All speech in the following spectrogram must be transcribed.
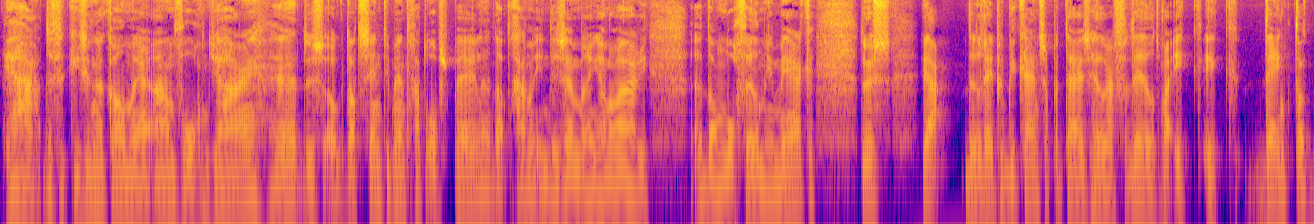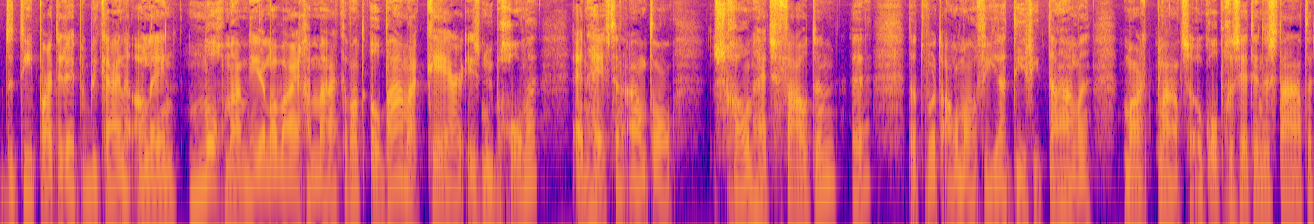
Ja, de verkiezingen komen eraan volgend jaar. Hè, dus ook dat sentiment gaat opspelen. Dat gaan we in december en januari uh, dan nog veel meer merken. Dus ja, de Republikeinse partij is heel erg verdeeld. Maar ik, ik denk dat de Tea Party Republikeinen alleen nog maar meer lawaai gaan maken. Want Obamacare is nu begonnen en heeft een aantal schoonheidsfouten. Hè? Dat wordt allemaal via digitale marktplaatsen ook opgezet in de Staten.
